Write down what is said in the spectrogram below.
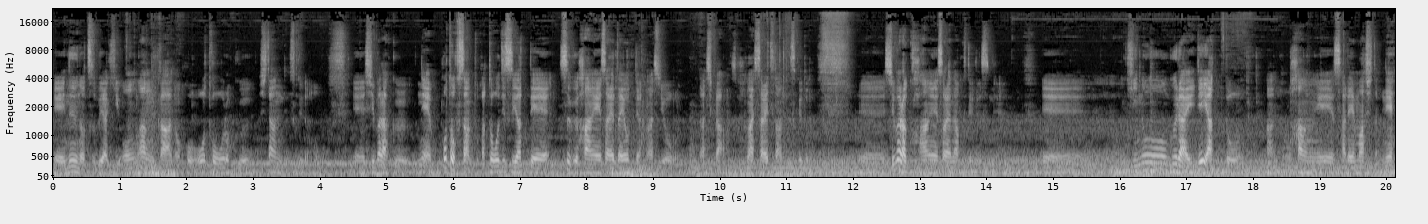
えー、ヌーのつぶやきオンアンカーの方を登録したんですけども、えー、しばらくね、ポトフさんとか当日やってすぐ反映されたよって話を確か話されてたんですけど、えー、しばらく反映されなくてですね、えー、昨日ぐらいでやっと、あの、反映されましたね。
